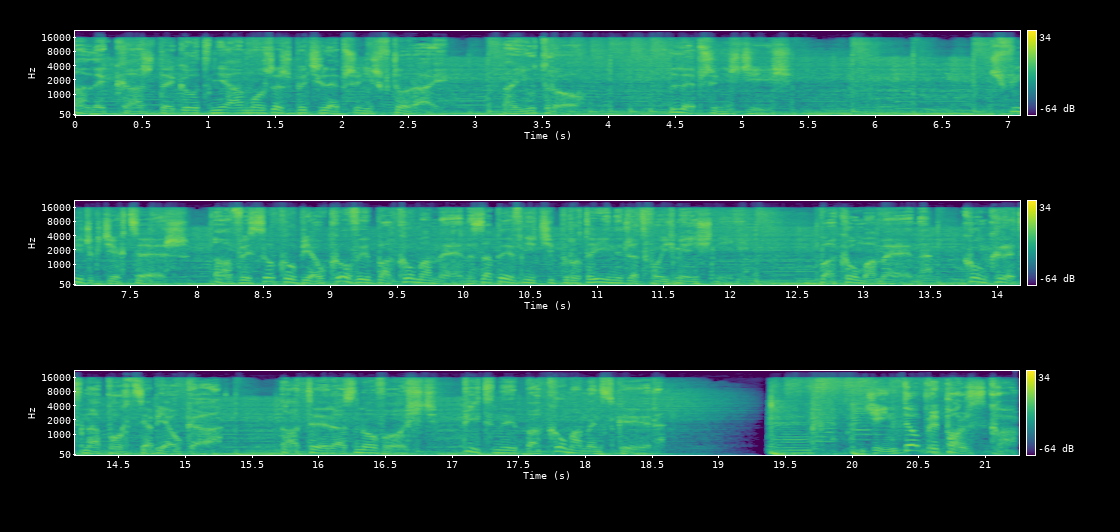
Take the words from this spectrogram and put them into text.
ale każdego dnia możesz być lepszy niż wczoraj, a jutro lepszy niż dziś. Ćwicz gdzie chcesz, a wysokobiałkowy Bakoma Men zapewni ci proteiny dla twoich mięśni. Bakoma Men. Konkretna porcja białka. A teraz nowość. Pitny Bakoma Men Skyr. Dzień dobry Polsko!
